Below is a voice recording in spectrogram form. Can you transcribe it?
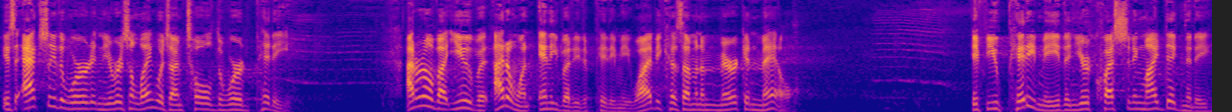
is actually the word in the original language, I'm told, the word pity. I don't know about you, but I don't want anybody to pity me. Why? Because I'm an American male. If you pity me, then you're questioning my dignity.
